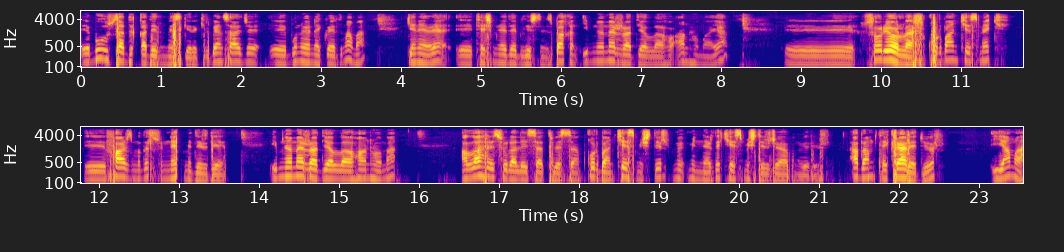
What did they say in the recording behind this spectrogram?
E, bu hususa dikkat edilmesi gerekir. Ben sadece e, bunu örnek verdim ama genele e, teşmil edebilirsiniz. Bakın İbn Ömer radıyallahu anhuma'ya e, soruyorlar. Kurban kesmek e, farz mıdır, sünnet midir diye. İbn Ömer radıyallahu anhuma Allah Resulü aleyhissalatü vesselam kurban kesmiştir, müminler de kesmiştir cevabını veriyor. Adam tekrar ediyor. İyi ama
